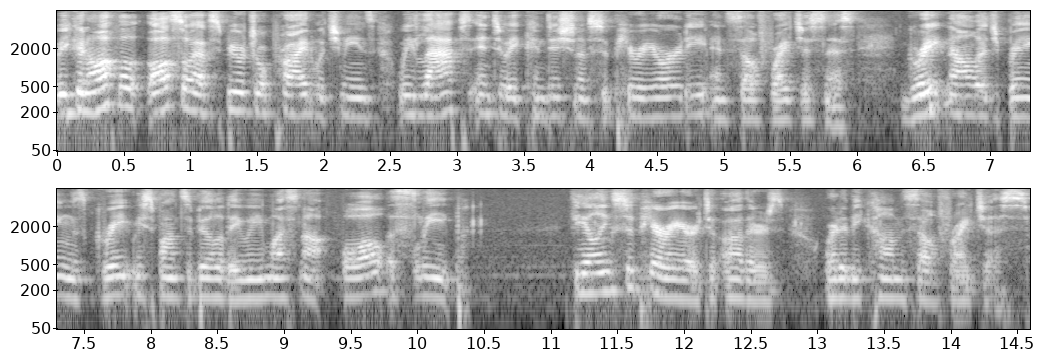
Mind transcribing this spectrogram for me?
We can also have spiritual pride, which means we lapse into a condition of superiority and self righteousness. Great knowledge brings great responsibility. We must not fall asleep feeling superior to others or to become self righteous.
